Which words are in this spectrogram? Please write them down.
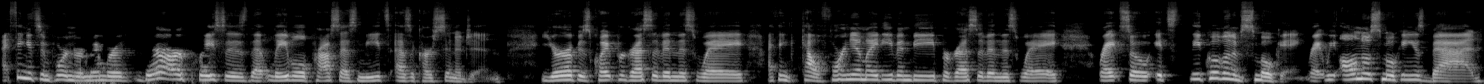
I think it's important to remember there are places that label processed meats as a carcinogen. Europe is quite progressive in this way. I think California might even be progressive in this way, right? So it's the equivalent of smoking, right? We all know smoking is bad.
